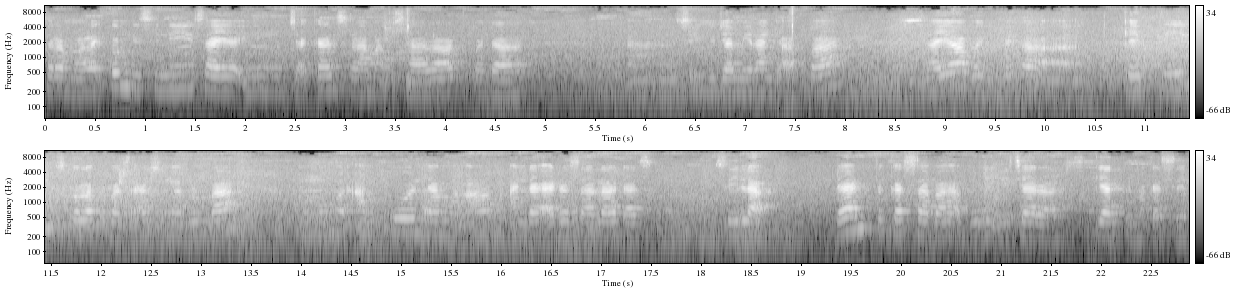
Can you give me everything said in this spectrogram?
Assalamualaikum di sini saya ingin mengucapkan selamat bersara kepada uh, Cikgu Jamiran Jaafar. Saya bagi pihak kantin Sekolah Kebangsaan Sungai Berumbang memohon ampun dan maaf anda ada salah dan silap dan terkasar budi bicara. Sekian terima kasih.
